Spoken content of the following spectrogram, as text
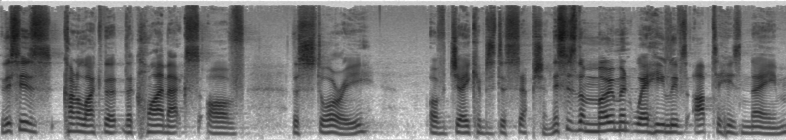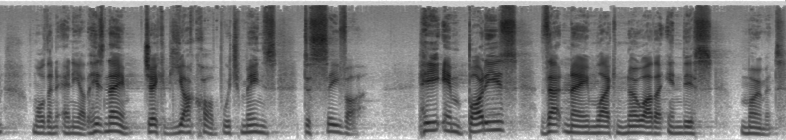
This is kind of like the, the climax of the story of Jacob's deception. This is the moment where he lives up to his name more than any other. His name, Jacob Jacob, which means deceiver. He embodies that name like no other in this moment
